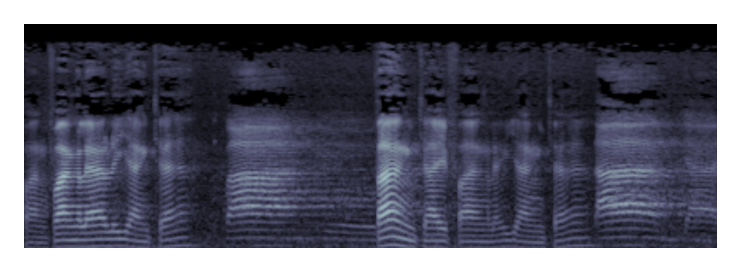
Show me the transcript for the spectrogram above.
ฟัง ฟังแล้วหรือยังจ๊ะ ฟังอยู่ ตั้งใจฟังแล้วยังจ๊ะ ตั้งใจฟัง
